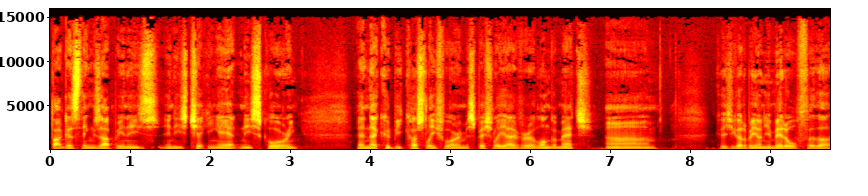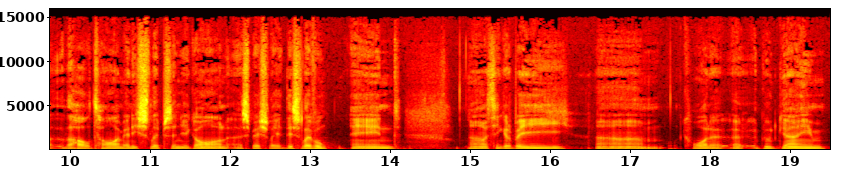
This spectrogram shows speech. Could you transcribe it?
buggers things up in his in his checking out and his scoring, and that could be costly for him, especially over a longer match. Um, because you've got to be on your mettle for the, the whole time. Any slips and you're gone, especially at this level. And uh, I think it'll be um, quite a, a, good game.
